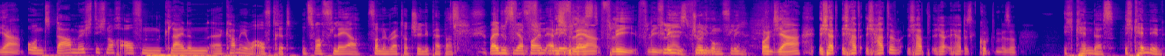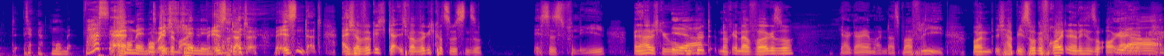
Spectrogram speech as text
Ja, Und da möchte ich noch auf einen kleinen äh, Cameo-Auftritt. Und zwar Flair von den Red Hot Chili Peppers. Weil du sie ja vorhin erwähnt nicht Flair, hast. Flea, Flea. Flea, heißt Entschuldigung, Flea. Und ja, ich hatte, ich hatte, ich hatte, ich hatte, ich hatte, es geguckt und mir so, Ich kenne das. Ich kenne den. Moment. Was? Hä? Moment. Moment ich mal, den. wer ist denn das? Wer ist denn das? Also ich war wirklich, ich war wirklich kurz zu wissen so, ist es Flea? Und dann habe ich gegoogelt, noch in der Folge so, ja geil, Mann, das war Flea. Und ich habe mich so gefreut und so, oh geil. Ja.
